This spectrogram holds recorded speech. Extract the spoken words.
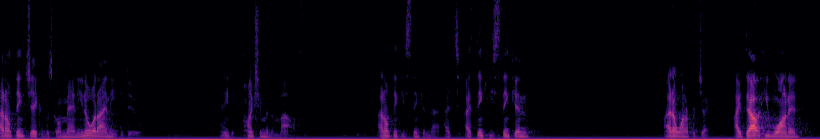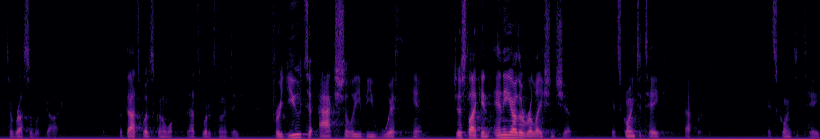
I don't think Jacob was going, man, you know what I need to do? I need to punch him in the mouth. I don't think he's thinking that. I, I think he's thinking, I don't want to project. I doubt he wanted to wrestle with God. But that's what it's going to that's what it's going to take. For you to actually be with him. Just like in any other relationship, it's going to take effort. It's going to take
